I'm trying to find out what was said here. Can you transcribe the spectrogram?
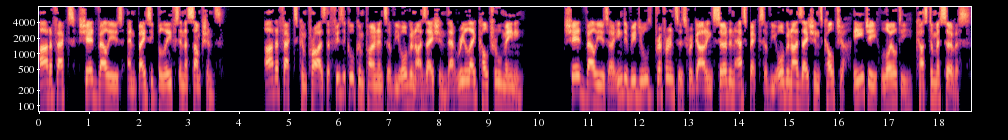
artifacts, shared values, and basic beliefs and assumptions. Artifacts comprise the physical components of the organization that relay cultural meaning. Shared values are individuals' preferences regarding certain aspects of the organization's culture, e.g., loyalty, customer service.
